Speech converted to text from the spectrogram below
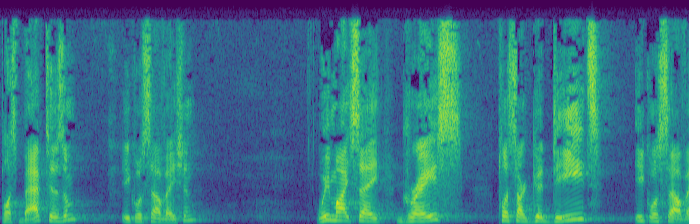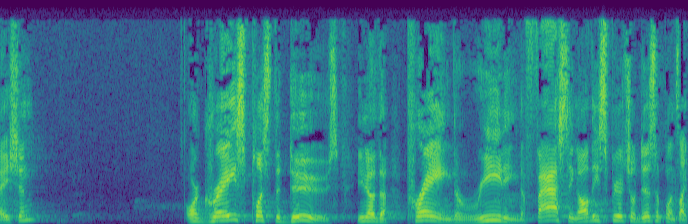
plus baptism equals salvation. We might say grace plus our good deeds equals salvation. Or grace plus the dues, you know, the praying, the reading, the fasting, all these spiritual disciplines, like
